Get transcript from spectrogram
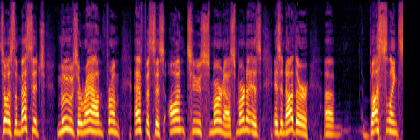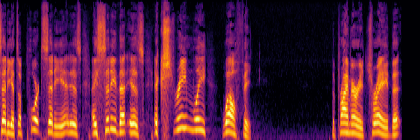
So, as the message moves around from Ephesus on to Smyrna, Smyrna is, is another um, bustling city. It's a port city. It is a city that is extremely wealthy. The primary trade that,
